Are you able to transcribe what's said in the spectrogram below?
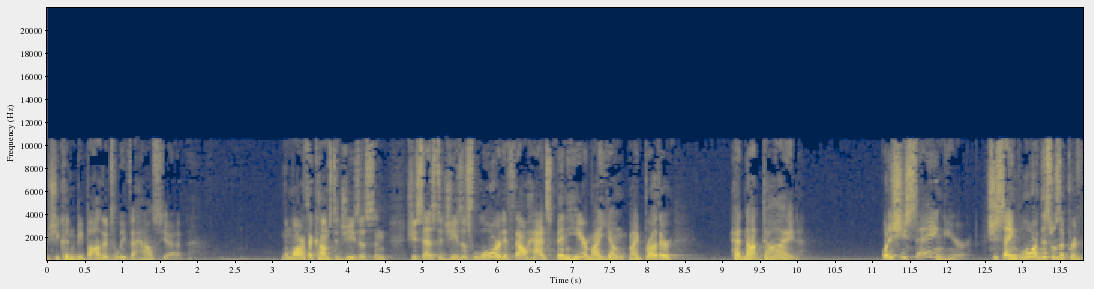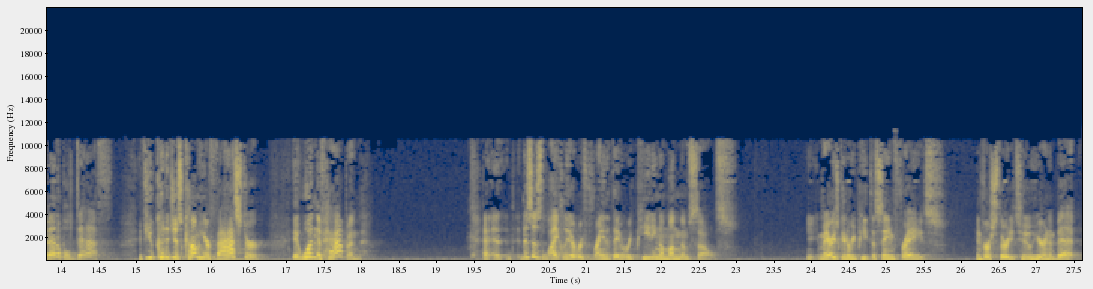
she couldn't be bothered to leave the house yet. Well, Martha comes to Jesus and she says to Jesus, Lord, if thou hadst been here, my young, my brother had not died. What is she saying here? She's saying, Lord, this was a preventable death. If you could have just come here faster, it wouldn't have happened. And this is likely a refrain that they were repeating among themselves. Mary's going to repeat the same phrase in verse 32 here in a bit.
